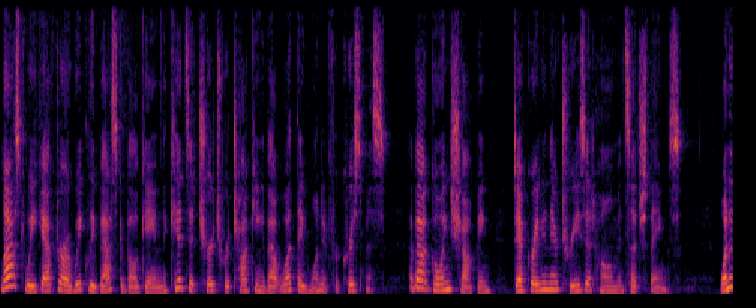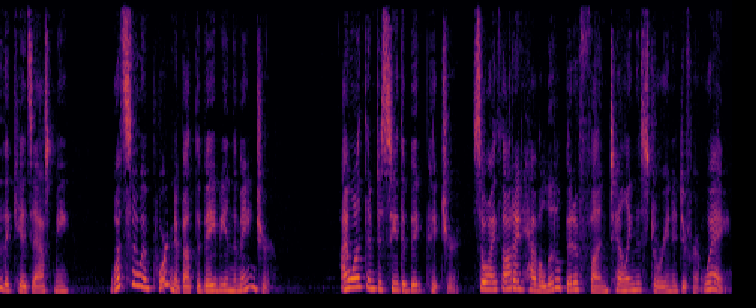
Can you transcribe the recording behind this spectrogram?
Last week, after our weekly basketball game, the kids at church were talking about what they wanted for Christmas, about going shopping, decorating their trees at home, and such things. One of the kids asked me, What's so important about the baby in the manger? I want them to see the big picture, so I thought I'd have a little bit of fun telling the story in a different way.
